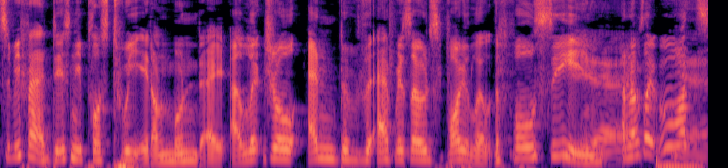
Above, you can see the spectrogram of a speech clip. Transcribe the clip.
to be fair, Disney Plus tweeted on Monday a literal end of the episode spoiler, the full scene, Yeah, and I was like, what? yeah,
